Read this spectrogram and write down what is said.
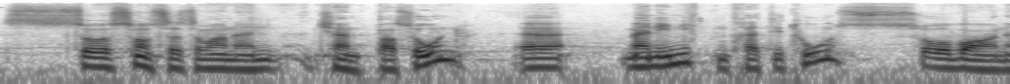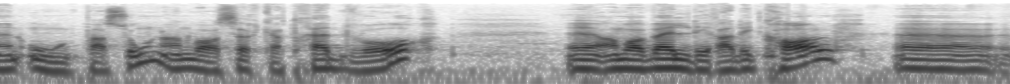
så, sånn sett så var han en kjent person. Eh, men i 1932 så var han en ung person. Han var ca. 30 år. Eh, han var veldig radikal. Eh,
